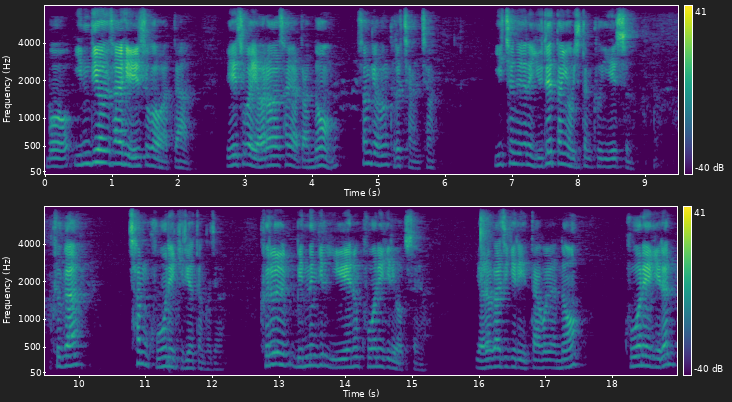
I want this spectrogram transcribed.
뭐 인디언 사회에 예수가 왔다. 예수가 여러 사회에 왔다. No. 성경은 그렇지 않죠. 2000년 전에 유대 땅에 오셨던 그 예수, 그가 참 구원의 길이었던 거죠. 그를 믿는 길 이외에는 구원의 길이 없어요. 여러 가지 길이 있다고요. No. 구원의 길은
